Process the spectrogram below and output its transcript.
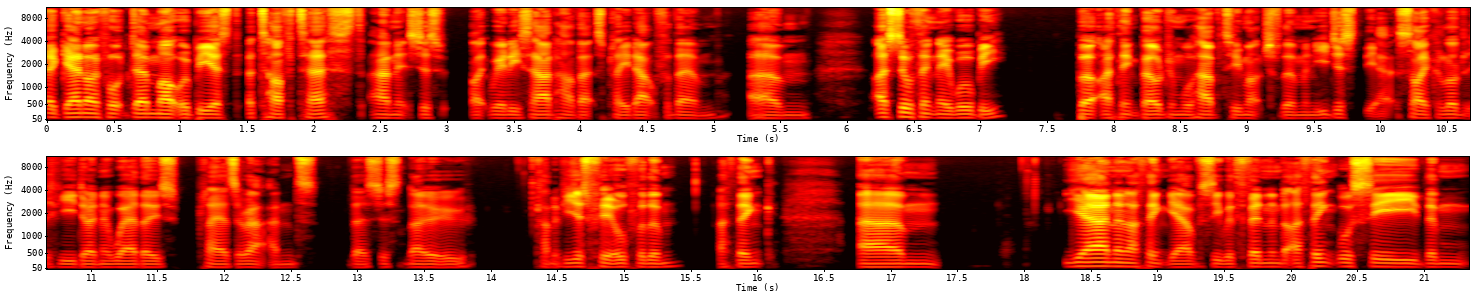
again, I thought Denmark would be a, a, tough test, and it's just like really sad how that's played out for them. Um, I still think they will be, but I think Belgium will have too much for them, and you just yeah psychologically you don't know where those players are at, and there's just no kind of you just feel for them. I think, Um, yeah, and then I think yeah, obviously with Finland, I think we'll see them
